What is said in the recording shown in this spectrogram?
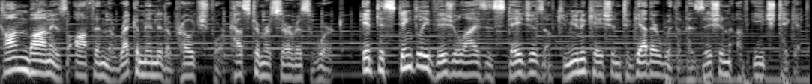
Kanban is often the recommended approach for customer service work. It distinctly visualizes stages of communication together with the position of each ticket.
